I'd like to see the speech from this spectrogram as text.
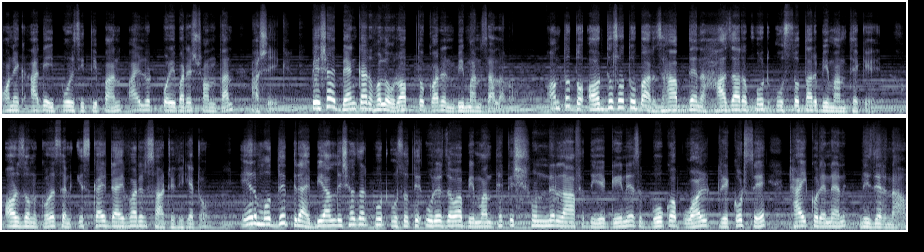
অনেক আগেই পরিচিতি পান পাইলট পরিবারের সন্তান আশিক। পেশায় ব্যাংকার হলেও রপ্ত করেন বিমান চালানো। অন্তত অর্ধশতবার ঝাঁপ দেন হাজার ফুট উচ্চতার বিমান থেকে। অর্জন করেছেন স্কাই ড্রাইভারের সার্টিফিকেটও। এর মধ্যে প্রায় বিয়াল্লিশ হাজার ফুট উঁচুতে উড়ে যাওয়া বিমান থেকে শূন্যে লাফ দিয়ে গিনেস বুক অফ ওয়ার্ল্ড রেকর্ডসে ঠাই করে নেন নিজের নাম।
